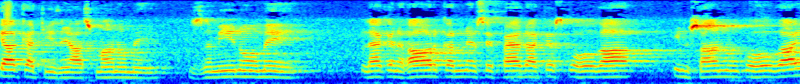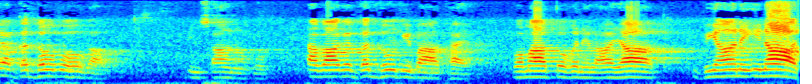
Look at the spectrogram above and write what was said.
کیا کیا چیزیں آسمانوں میں، زمینوں میں، لیکن غور کرنے سے فائدہ کس کو ہوگا؟ انسانوں کو ہوگا یا گدھوں کو ہوگا؟ انسانوں کو۔ اب آگے گدھوں کی بات ہے۔ وما تو غنیات بیان اناج۔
